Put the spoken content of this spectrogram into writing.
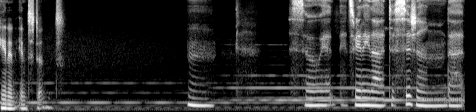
in an instant mm. So it, it's really that decision, that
